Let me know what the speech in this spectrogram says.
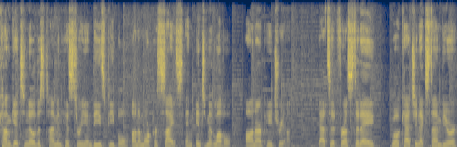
Come get to know this time in history and these people on a more precise and intimate level on our Patreon. That's it for us today. We'll catch you next time, viewer.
